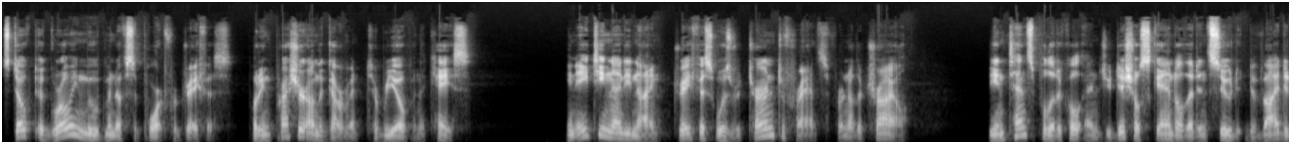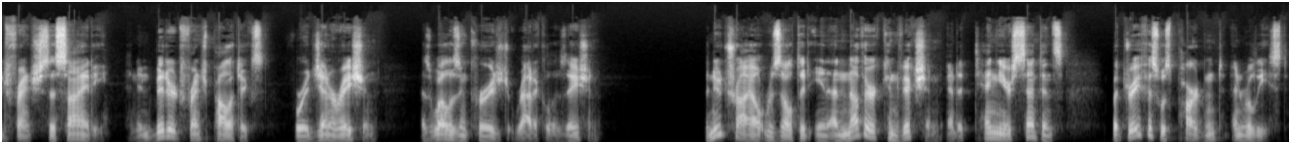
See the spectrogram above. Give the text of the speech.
stoked a growing movement of support for Dreyfus, putting pressure on the government to reopen the case. In 1899, Dreyfus was returned to France for another trial. The intense political and judicial scandal that ensued divided French society and embittered French politics for a generation, as well as encouraged radicalization. The new trial resulted in another conviction and a 10 year sentence, but Dreyfus was pardoned and released.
